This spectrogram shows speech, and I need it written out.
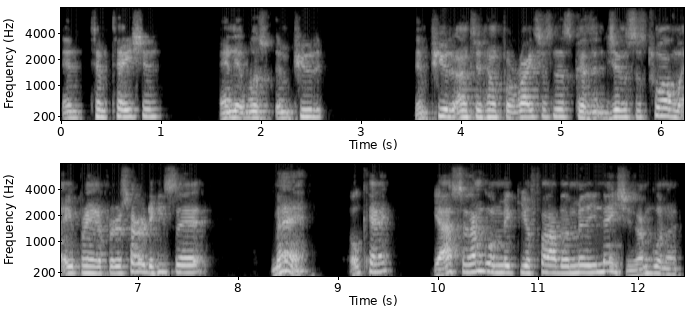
in temptation and it was imputed imputed unto him for righteousness? Because in Genesis 12, when Abraham first heard it, he said, Man, okay. Yeah, I said, I'm going to make your father of many nations. I'm going to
